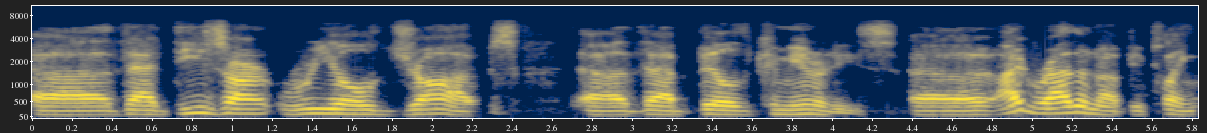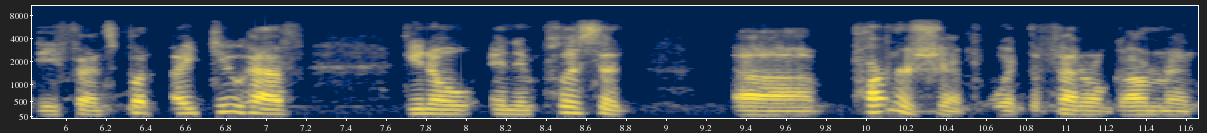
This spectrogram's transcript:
uh, that these aren't real jobs that build communities. I'd rather not be playing defense, but I do have, you know, an implicit uh, partnership with the federal government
